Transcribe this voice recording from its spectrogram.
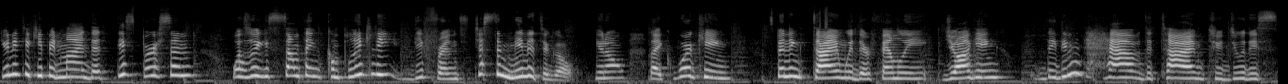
you need to keep in mind that this person was doing something completely different just a minute ago. You know, like working, spending time with their family, jogging. They didn't have the time to do this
